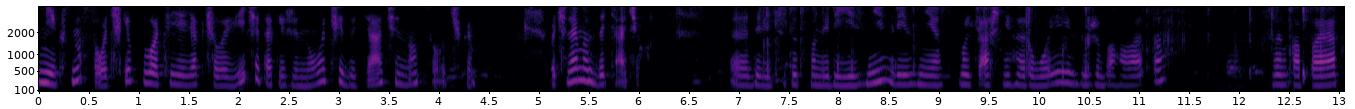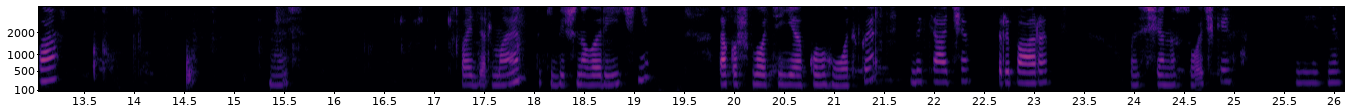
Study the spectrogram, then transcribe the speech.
Мікс носочків. В лоті є як чоловічі, так і жіночі, дитячі носочки. Почнемо з дитячих. Е, Дивіться, тут вони різні, різні мультяшні герої, їх дуже багато. Свинка Пепа. Ось. Спайдермен, такі більш новорічні. Також в лоті є колготки дитячі, три пари. Ось ще носочки різні.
